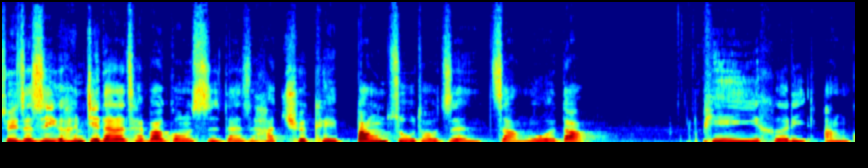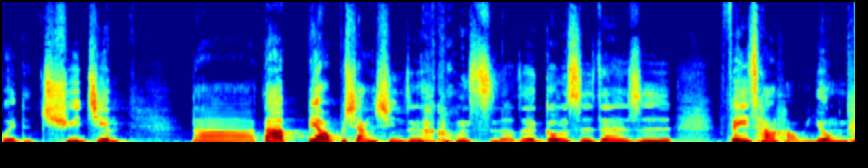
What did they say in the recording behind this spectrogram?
所以这是一个很简单的财报公式，但是它却可以帮助投资人掌握到便宜、合理、昂贵的区间。那大家不要不相信这个公式哦，这个公式真的是非常好用的。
